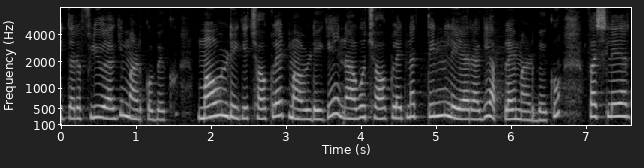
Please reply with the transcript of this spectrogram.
ಈ ಥರ ಫ್ಲ್ಯೂ ಆಗಿ ಮಾಡ್ಕೋಬೇಕು. ಮೌಲ್ಡಿಗೆ, ಚಾಕ್ಲೇಟ್ ಮೌಲ್ಡಿಗೆ ನಾವು ಚಾಕ್ಲೇಟ್ನ ತಿನ್ ಲೇಯರ್ ಆಗಿ ಅಪ್ಲೈ ಮಾಡಬೇಕು. ಫಸ್ಟ್ ಲೇಯರ್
